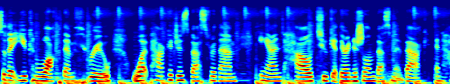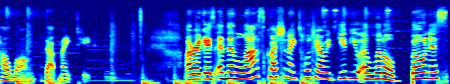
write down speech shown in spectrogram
so that you can walk them through what package is best for them and how to get their initial investment back and how long that might take. All right, guys. And then last question I told you I would give you a little bonus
